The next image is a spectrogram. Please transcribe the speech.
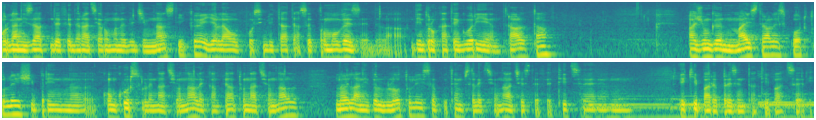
organizat de Federația Română de Gimnastică, ele au posibilitatea să promoveze de la, dintr-o categorie într-alta, ajungând maestre ale sportului și prin uh, concursurile naționale, campionatul național, noi la nivelul lotului să putem selecționa aceste fetițe în echipa reprezentativă a țării.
